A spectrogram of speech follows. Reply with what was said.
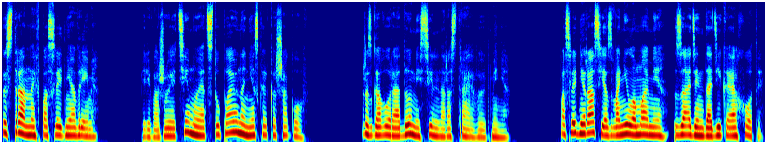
Ты странный в последнее время. Перевожу я тему и отступаю на несколько шагов. Разговоры о доме сильно расстраивают меня. Последний раз я звонила маме за день до дикой охоты —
